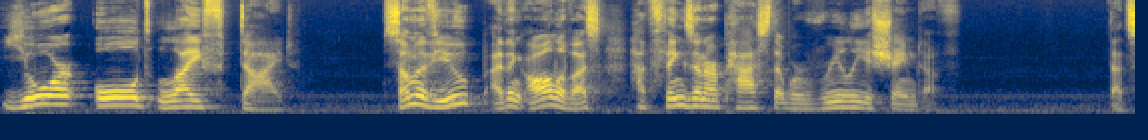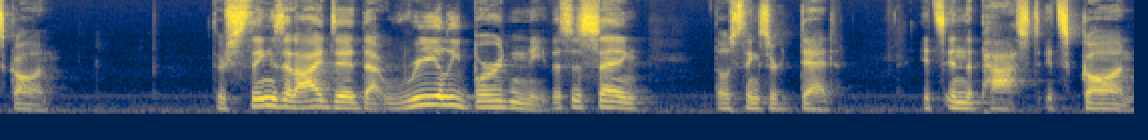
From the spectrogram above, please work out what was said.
your old life died. Some of you, I think all of us, have things in our past that we're really ashamed of. That's gone. There's things that I did that really burden me. This is saying those things are dead. It's in the past. It's gone.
